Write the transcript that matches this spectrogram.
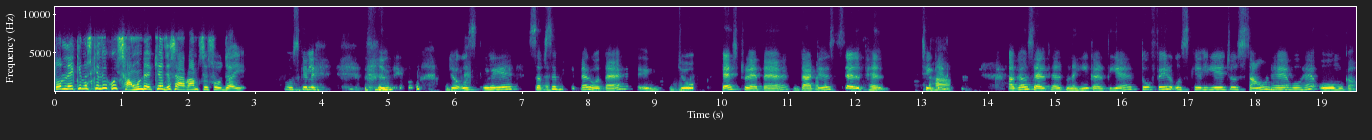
तो लेकिन उसके लिए कोई साउंड है क्या जैसे आराम से सो जाए उसके लिए देखो जो उसके लिए सबसे बेहतर होता है जो टेस्ट रहता है दैट इज़ सेल्फ हेल्प ठीक है? हाँ। अगर सेल्फ हेल्प नहीं करती है तो फिर उसके लिए जो साउंड है वो है ओम का।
